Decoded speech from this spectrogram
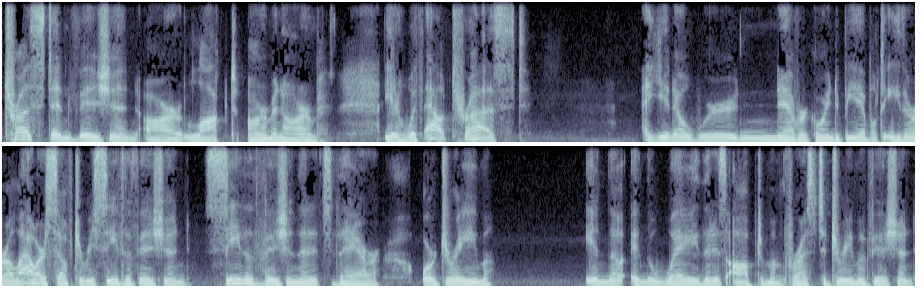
trust and vision are locked arm in arm. You know, without trust, you know, we're never going to be able to either allow ourselves to receive the vision, see the vision that it's there, or dream in the in the way that is optimum for us to dream a vision.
